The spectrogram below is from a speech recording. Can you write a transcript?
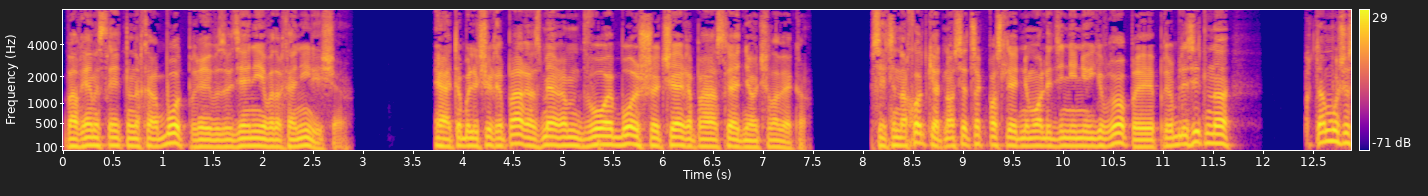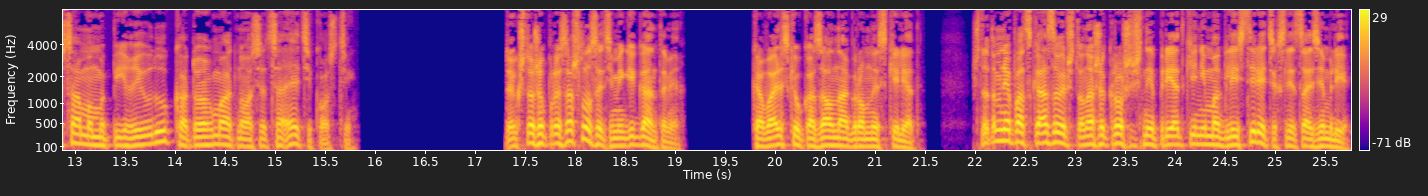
во время строительных работ при возведении водохранилища. Это были черепа размером вдвое больше черепа среднего человека. Все эти находки относятся к последнему оледенению Европы приблизительно к тому же самому периоду, к которому относятся эти кости. Так что же произошло с этими гигантами? Ковальский указал на огромный скелет. Что-то мне подсказывает, что наши крошечные предки не могли стереть их с лица земли.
